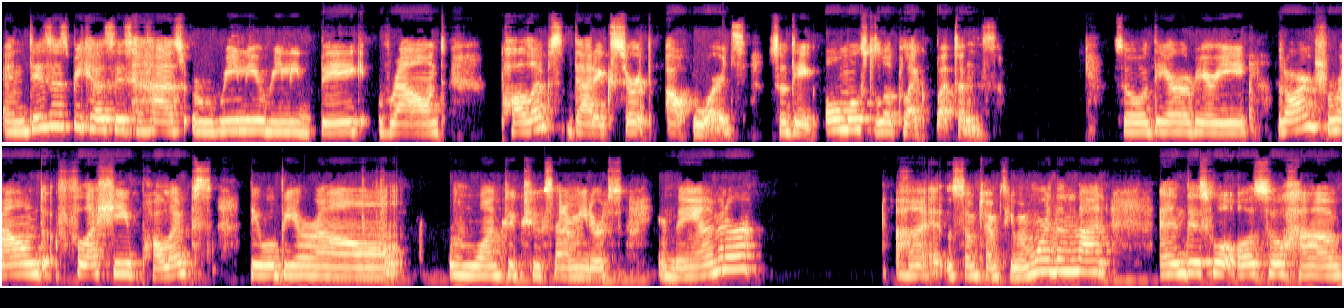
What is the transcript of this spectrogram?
And this is because it has really, really big, round polyps that exert outwards. So they almost look like buttons. So they are very large, round, fleshy polyps. They will be around one to two centimeters in diameter, uh, sometimes even more than that. And this will also have,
